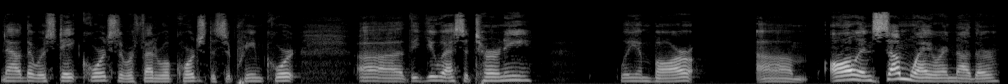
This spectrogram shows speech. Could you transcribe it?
Now, there were state courts, there were federal courts, the Supreme Court, uh, the U.S. Attorney, William Barr, um, all in some way or another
